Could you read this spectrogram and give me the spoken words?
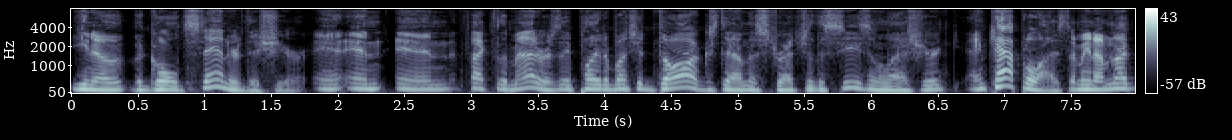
you know, the gold standard this year. And and and fact of the matter is, they played a bunch of dogs down the stretch of the season last year and capitalized. I mean, I'm not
